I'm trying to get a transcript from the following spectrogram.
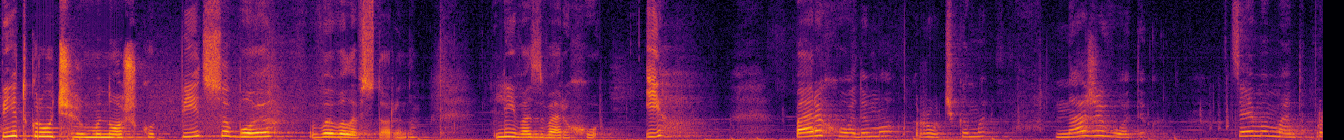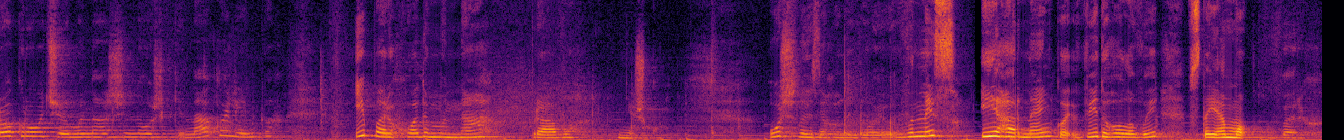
Підкручуємо ножку під собою, вивели в сторону. Ліва зверху і переходимо ручками на животик. В цей момент прокручуємо наші ножки на колінках і переходимо на праву ніжку. Ушли за головою вниз і гарненько від голови встаємо вверх.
